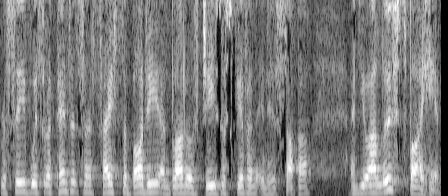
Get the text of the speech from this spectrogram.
receive with repentance and faith the body and blood of Jesus given in his supper and you are loosed by him.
